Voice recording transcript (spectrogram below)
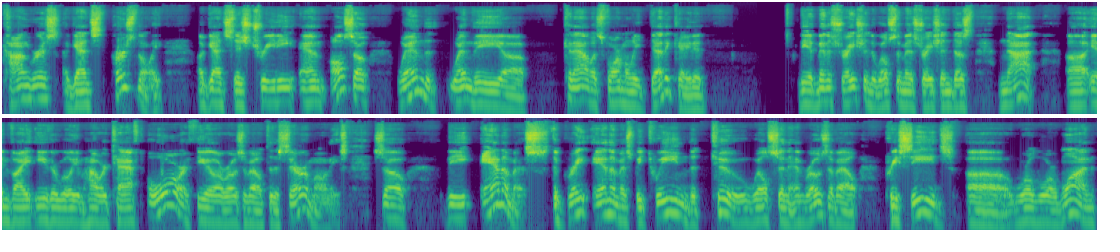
Congress against personally against this treaty, and also when the when the uh, canal was formally dedicated, the administration, the Wilson administration, does not uh, invite either William Howard Taft or Theodore Roosevelt to the ceremonies. So the animus, the great animus between the two, Wilson and Roosevelt, precedes uh, World War One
